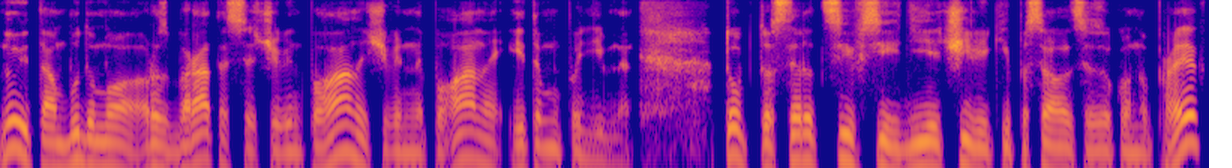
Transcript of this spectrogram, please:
Ну і там будемо розбиратися, чи він поганий, чи він непоганий, і тому подібне. Тобто, серед цих всіх діячів, які писали цей законопроект,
